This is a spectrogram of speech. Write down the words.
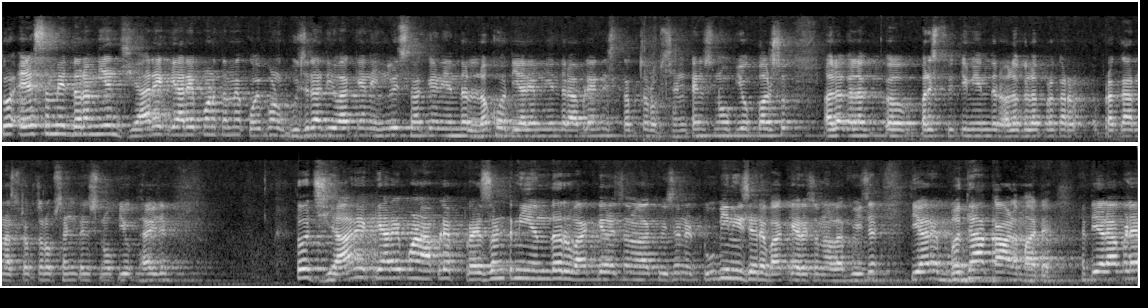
તો એ સમય દરમિયાન જ્યારે ક્યારે પણ તમે કોઈ પણ ગુજરાતી વાક્ય અને ઇંગ્લિશ વાક્યની અંદર લખો, ત્યારે એમની અંદર આપણે એની સ્ટ્રક્ચર ઓફ સેન્ટેન્સનો ઉપયોગ કરશું. અલગ અલગ પરિસ્થિતિની અંદર અલગ અલગ પ્રકાર, પ્રકારના સ્ટ્રક્ચર ઓફ સેન્ટેન્સનો ઉપયોગ થાય છે. તો જ્યારે ક્યારે પણ આપણે પ્રેઝન્ટની અંદર વાક્ય રચના લખવી છે અને ટુ બીની જ્યારે વાક્ય રચના લખવી છે, ત્યારે બધા કાળ માટે. અત્યારે આપણે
